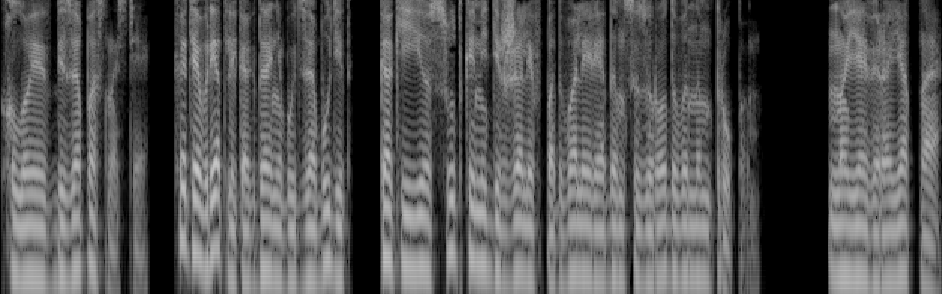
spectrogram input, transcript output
Хлоя в безопасности, хотя вряд ли когда-нибудь забудет, как ее сутками держали в подвале рядом с изуродованным трупом. Но я, вероятно,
